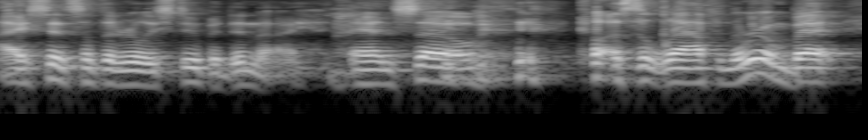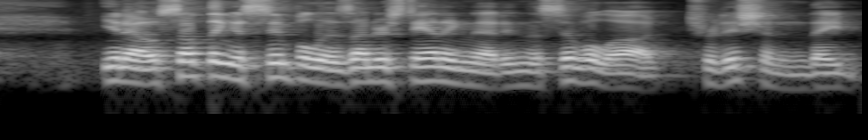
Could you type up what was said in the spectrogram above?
I said something really stupid, didn't I? And so caused a laugh in the room. But, you know, something as simple as understanding that in the civil law tradition, they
